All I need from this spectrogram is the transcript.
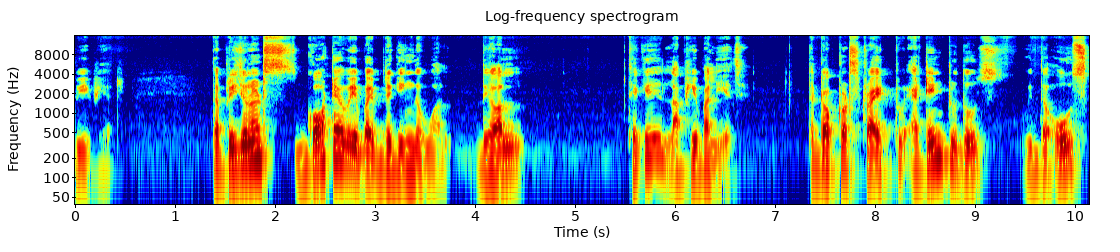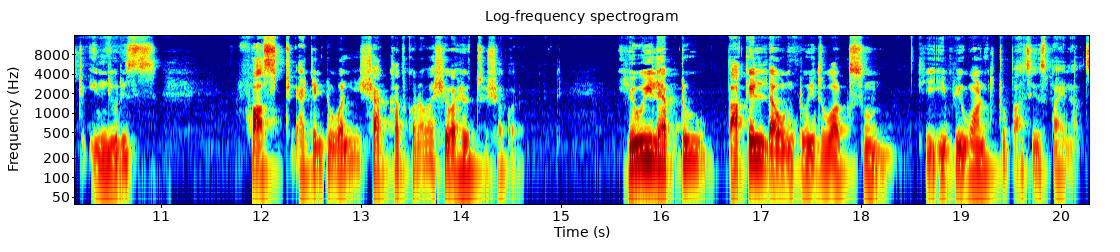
behaviour the prisoners got away by breaking the wall দেওয়াল থেকে লাফিয়ে পালিয়েছে। The doctors tried to attend to those with the worst injuries first attend to মানে সাক্ষাৎ করা বা সেবা শুশ্রূষা করা। He will have to buckle down to his work soon he if he want to pass his finals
